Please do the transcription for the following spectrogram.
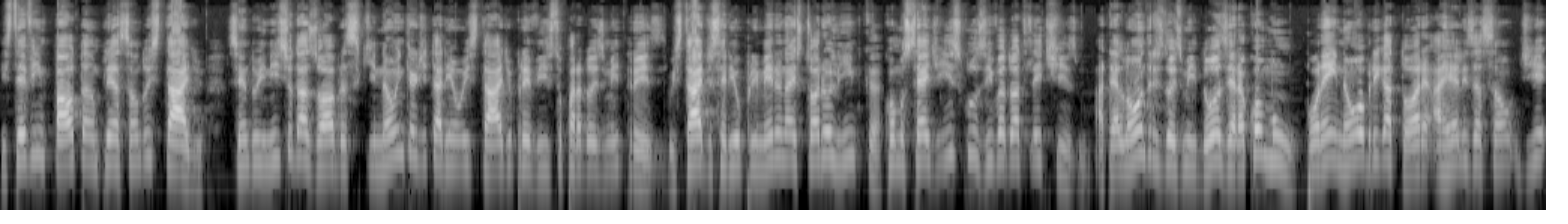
esteve em pauta a ampliação do estádio, sendo o início das obras que não interditariam o estádio previsto para 2013. O estádio seria o primeiro na história olímpica como sede exclusiva do atletismo. Até Londres 2012 era comum, porém não obrigatória, a realização, de,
